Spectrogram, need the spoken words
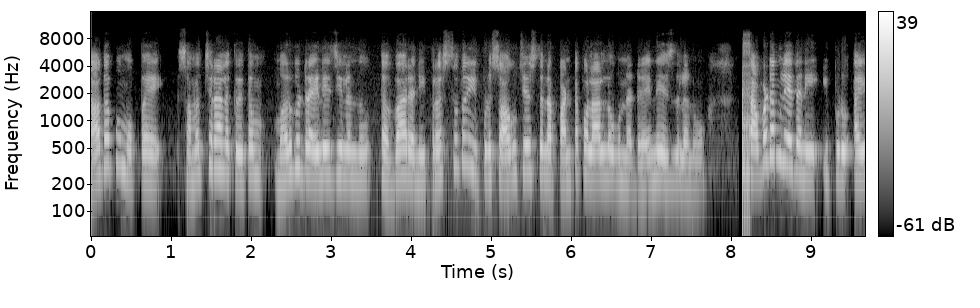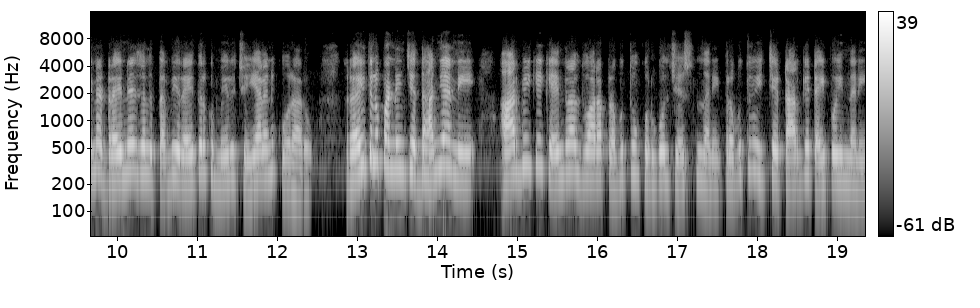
దాదాపు ముప్పై సంవత్సరాల క్రితం మరుగు డ్రైనేజీలను తవ్వారని ప్రస్తుతం ఇప్పుడు సాగు చేస్తున్న పంట పొలాల్లో ఉన్న డ్రైనేజీలను తవ్వడం లేదని ఇప్పుడు అయిన డ్రైనేజీలు తవ్వి రైతులకు మేలు చేయాలని కోరారు. రైతులు పండించే ధాన్యాన్ని ఆర్బీకే కేంద్రాల ద్వారా ప్రభుత్వం కొనుగోలు చేస్తుందని ప్రభుత్వం ఇచ్చే టార్గెట్ అయిపోయిందని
